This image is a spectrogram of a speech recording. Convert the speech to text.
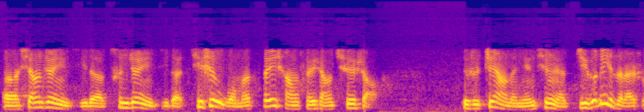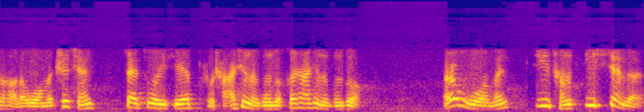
呃，乡镇一级的、村镇一级的，其实我们非常非常缺少。就是这样的年轻人。举个例子来说好了，我们之前在做一些普查性的工作、核查性的工作，而我们基层一线的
